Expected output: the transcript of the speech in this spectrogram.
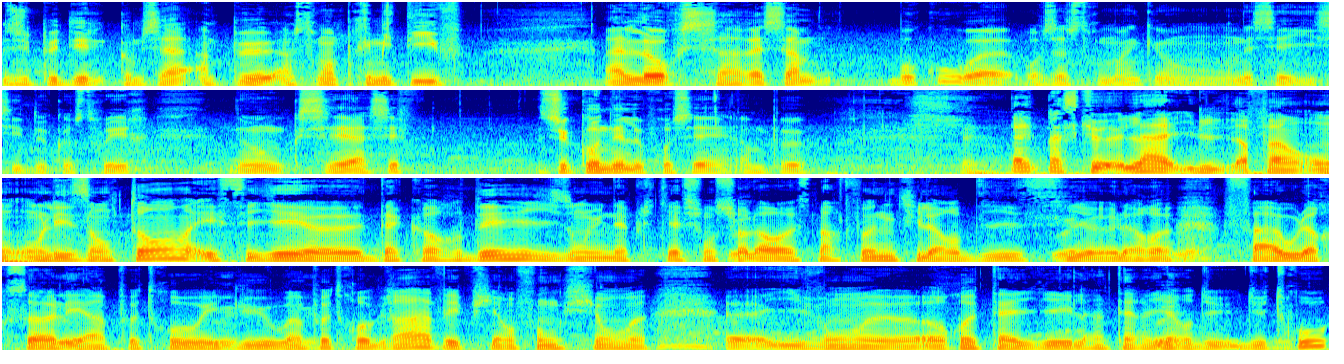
je peux dire comme ça, un peu instruments primitifs. Alors ça ressemble beaucoup euh, aux instruments qu'on on essaye ici de construire. Donc c'est assez... Je connais le procès un peu. Bah, Parce que là, ils, enfin, on, on les entend essayer euh, d'accorder. Ils ont une application sur Oui. leur smartphone qui leur dit si Oui. euh, leur euh, Oui. fa ou leur sol est un peu trop aigu ou un peu trop grave. Et puis en fonction, euh, euh, ils vont euh, retailler l'intérieur du, du trou.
